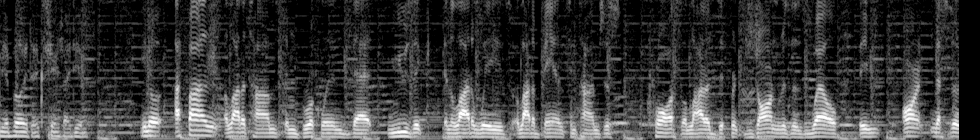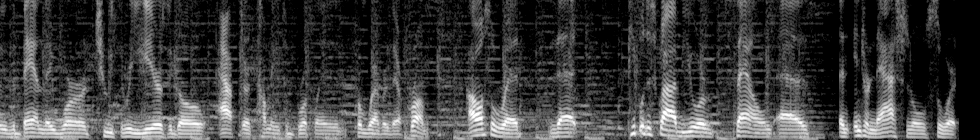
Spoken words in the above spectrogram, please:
the ability to exchange ideas. You know, I find a lot of times in Brooklyn that music, in a lot of ways, a lot of bands sometimes just cross a lot of different genres as well. They aren't necessarily the band they were two, three years ago after coming to Brooklyn from wherever they're from. I also read that people describe your sound as an international sort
